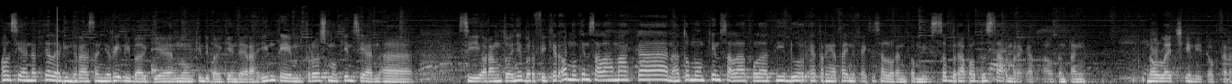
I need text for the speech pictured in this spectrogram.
oh si anaknya lagi ngerasa nyeri di bagian mungkin di bagian daerah intim. Terus mungkin si eh, si orang tuanya berpikir oh mungkin salah makan atau mungkin salah pola tidur. Eh ternyata infeksi saluran kemih seberapa besar mereka tahu tentang knowledge ini dokter?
